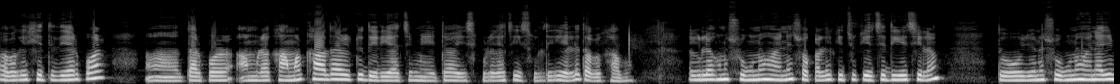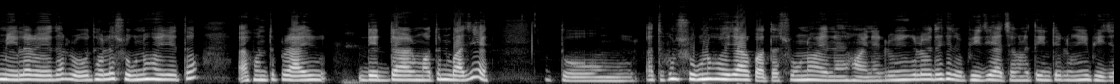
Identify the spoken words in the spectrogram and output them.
বাবাকে খেতে দেওয়ার পর তারপর আমরা আমার খাওয়া দাওয়ার একটু দেরি আছে, মেয়েটা স্কুলে গেছে, স্কুল থেকে এলে তবে খাব। এগুলো এখনও শুকনো হয় না সকালে কিছু কেচে দিয়েছিলাম। তো ওই জন্য শুকনো হয় না যে মেঘলা ওয়েদার রোদ হলে শুকনো হয়ে যেত। এখন তো প্রায় দেড়টার মতন বাজে। তো এতক্ষণ শুকনো হয়ে যাওয়ার কথা, শুকনো হয় না হয় না লুঙিগুলো দেখেছ? ভিজে আছে এখন তিনটে লুঙি ভিজে।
